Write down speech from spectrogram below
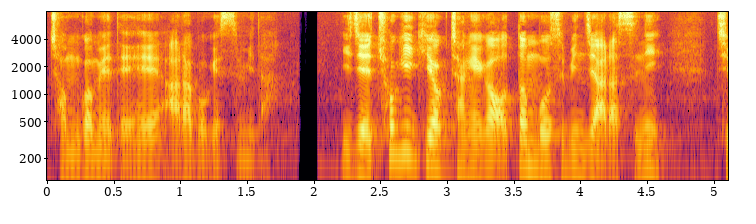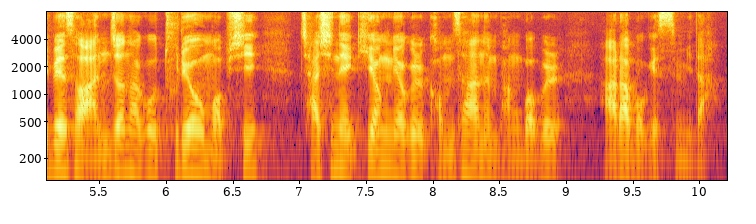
점검에 대해 알아보겠습니다. 이제 초기 기억 장애가 어떤 모습인지 알았으니 집에서 안전하고 두려움 없이 자신의 기억력을 검사하는 방법을 알아보겠습니다.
